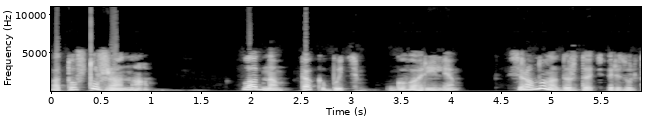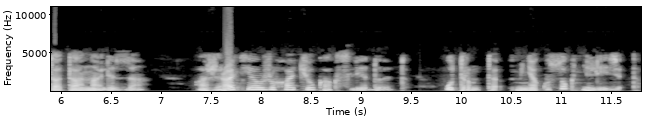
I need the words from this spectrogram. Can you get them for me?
а то что же она? Ладно, так и быть, уговорили. Все равно надо ждать результата анализа. А жрать я уже хочу как следует. Утром-то меня кусок не лезет.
